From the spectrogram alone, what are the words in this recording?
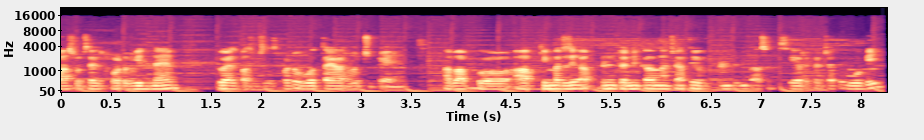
passport size photo with name twelve passport size photo वो तैयार हो चुके हैं। अब आपको, आपकी मर्ज़ी, आप प्रिंटर निकालना चाहते हो प्रिंटर निकाल सकते शेयर करना चाहते हो, वो भी,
